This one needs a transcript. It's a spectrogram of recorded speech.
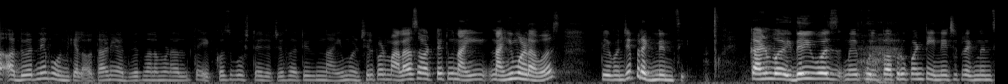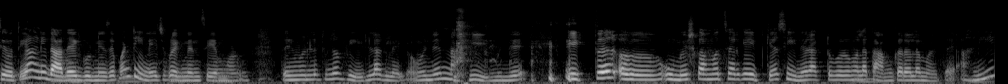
अद्वैतने फोन केला होता आणि अद्वैत मला म्हणाल तर एकच गोष्ट आहे ज्याच्यासाठी तू नाही म्हणशील पण मला असं वाटतं तू नाही नाही म्हणावंस ते म्हणजे प्रेग्नन्सी कारण वैदई वॉज म्हणजे फुलपाखरू पण टीनेज प्रेग्नन्सी होती आणि दादा एक गुड न्यूज आहे पण टीनेज प्रेग्नन्सी आहे म्हणून. तर मी म्हटलं तुला वेळ लागलाय का? म्हणजे नाही म्हणजे एकतर उमेश कामत सारख्या इतक्या सिनियर ऍक्टर बरोबर मला काम करायला मिळतंय आणि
